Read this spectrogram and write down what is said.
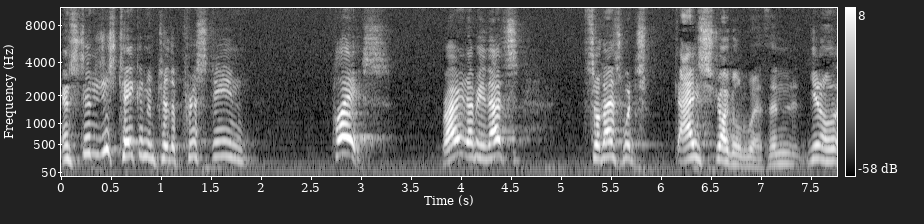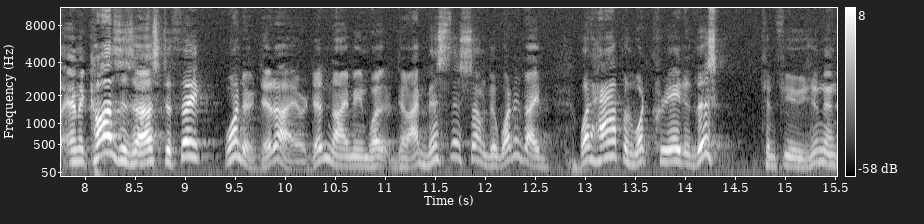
instead of just taking them to the pristine place. Right? I mean, that's so that's what I struggled with. And, you know, and it causes us to think, wonder, did I or didn't I? I mean, what, did I miss this? Something? What did I, what happened? What created this confusion. And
